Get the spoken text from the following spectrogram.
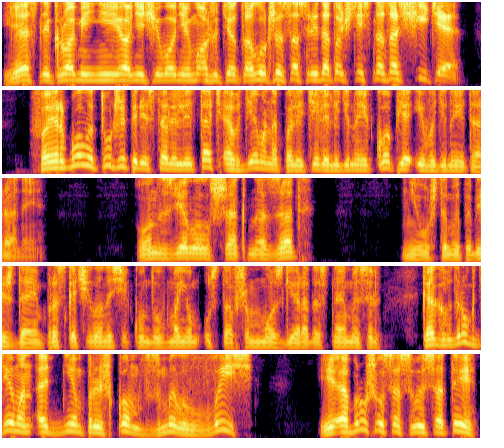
Если кроме нее ничего не можете, то лучше сосредоточьтесь на защите!» Фаерболы тут же перестали летать, а в демона полетели ледяные копья и водяные тараны. Он сделал шаг назад. Неужто мы побеждаем? Проскочила на секунду в моем уставшем мозге радостная мысль как вдруг демон одним прыжком взмыл ввысь и обрушился с высоты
